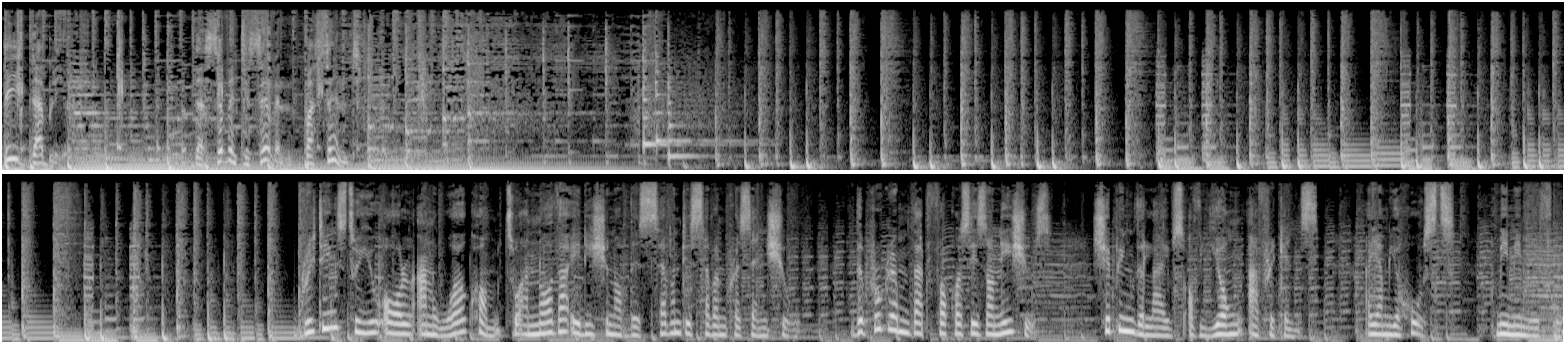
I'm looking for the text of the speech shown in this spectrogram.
DW. The 77%. Greetings to you all and welcome to another edition of the 77% Show, the program that focuses on issues shaping the lives of young Africans. I am your host, Mimi Mefo.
